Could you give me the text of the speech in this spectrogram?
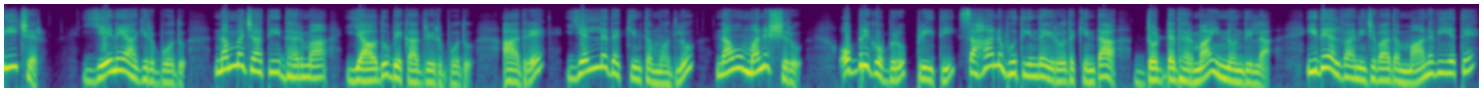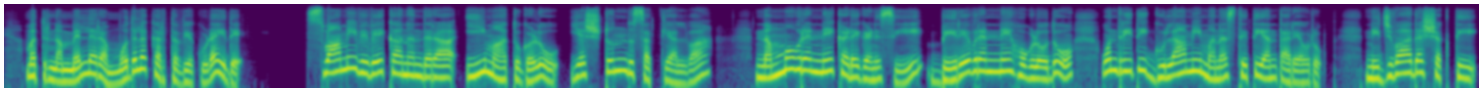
ಟೀಚರ್, ಏನೇ ಆಗಿರ್ಬೋದು, ನಮ್ಮ ಜಾತಿ, ಧರ್ಮ ಯಾವುದೂ ಬೇಕಾದ್ರೂ ಇರ್ಬೋದು, ಆದ್ರೆ ಎಲ್ಲದಕ್ಕಿಂತ ಮೊದಲು ನಾವು ಮನುಷ್ಯರು ಒಬ್ರಿಗೊಬ್ರು ಪ್ರೀತಿ, ಸಹಾನುಭೂತಿಯಿಂದ ಇರೋದಕ್ಕಿಂತ ದೊಡ್ಡ ಧರ್ಮ ಇನ್ನೊಂದಿಲ್ಲ. ಇದೇ ಅಲ್ವಾ ನಿಜವಾದ ಮಾನವೀಯತೆ ಮತ್ತು ನಮ್ಮೆಲ್ಲರ ಮೊದಲ ಕರ್ತವ್ಯ ಕೂಡ ಇದೆ. ಸ್ವಾಮಿ ವಿವೇಕಾನಂದರ ಈ ಮಾತುಗಳು ಎಷ್ಟೊಂದು ಸತ್ಯ ಅಲ್ವಾ? ನಮ್ಮವರನ್ನೇ ಕಡೆಗಣಿಸಿ ಬೇರೆಯವರನ್ನೇ ಹೊಗಳೋದು ಒಂದ್ರೀತಿ ಗುಲಾಮಿ ಮನಸ್ಥಿತಿ ಅಂತಾರೆ ಅವರು. ನಿಜವಾದ ಶಕ್ತಿ,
